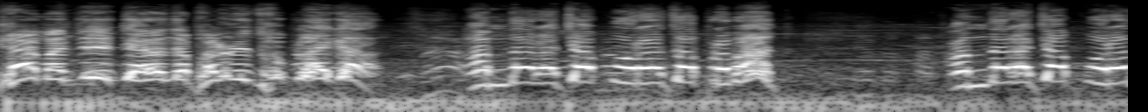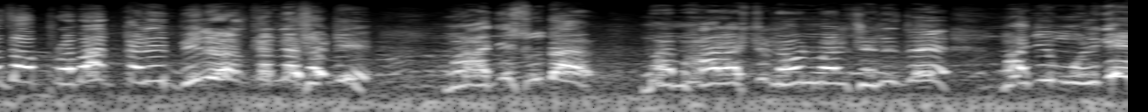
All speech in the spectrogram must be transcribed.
गृहमंत्री देवेंद्र फडणवीस झोपलाय का? आमदाराच्या पोराचा प्रभाग आमदाराच्या पोराचा प्रभागकडे बिनविरोध करण्यासाठी माझी सुद्धा म- महाराष्ट्र नवनिर्माण सेनेचे माझी मुलगी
